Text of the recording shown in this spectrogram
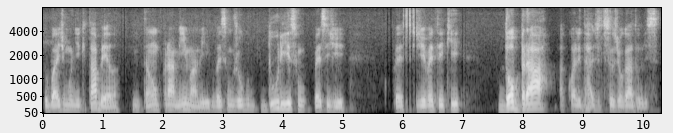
do Bayern de Munique tabela. Então, para mim, meu amigo, vai ser um jogo duríssimo pro PSG. O PSG vai ter que dobrar a qualidade dos seus jogadores.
